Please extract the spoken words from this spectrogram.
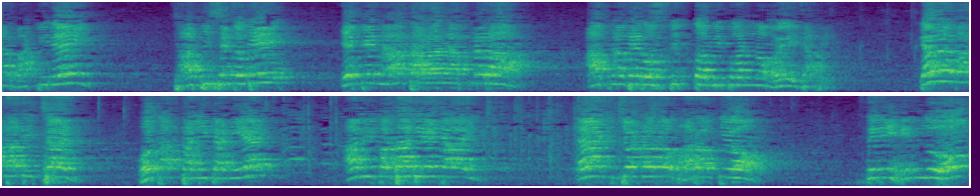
আর বাকি নেই। ছাব্বিশে যদি একে না দাঁড়ান আপনারা, আপনাদের অস্তিত্ব বিপন্ন হয়ে যাবে। কেন বাধা দিচ্ছেন? ভোটার তালিকা নিয়ে আমি কথা দিয়ে যাই। একজনেরও ভারতীয় তিনি হিন্দু হোক,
